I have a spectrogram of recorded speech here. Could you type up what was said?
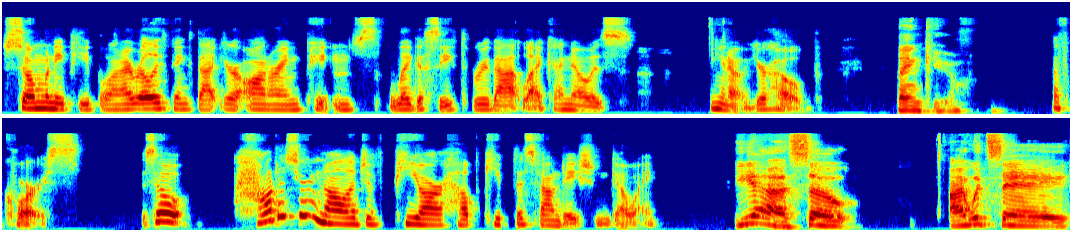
so many people. And I really think that you're honoring Peyton's legacy through that, like I know is, you know, your hope. Thank you. Of course. So, how does your knowledge of PR help keep this foundation going? Yeah, so I would say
